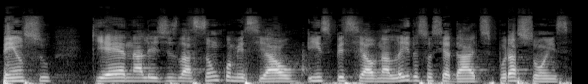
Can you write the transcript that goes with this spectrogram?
Penso que é na legislação comercial, em especial na lei das sociedades por ações,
